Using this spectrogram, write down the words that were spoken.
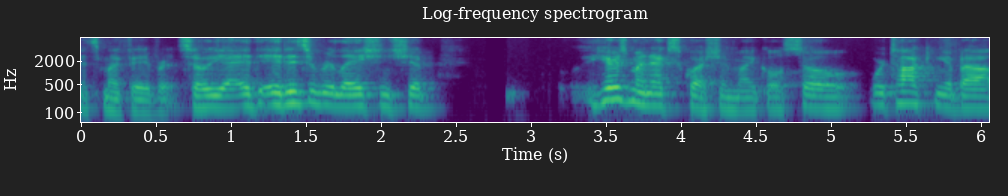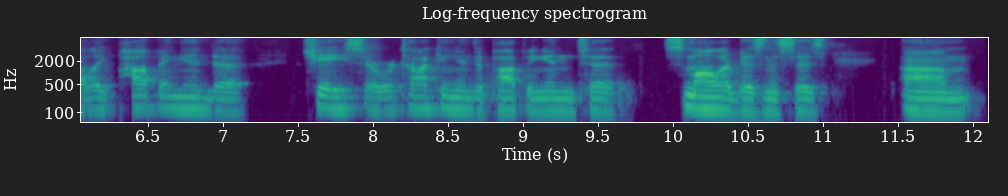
it's my favorite. So yeah, it, it is a relationship. Here's my next question, Michael. So we're talking about like popping into Chase or we're talking into popping into smaller businesses. Um,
